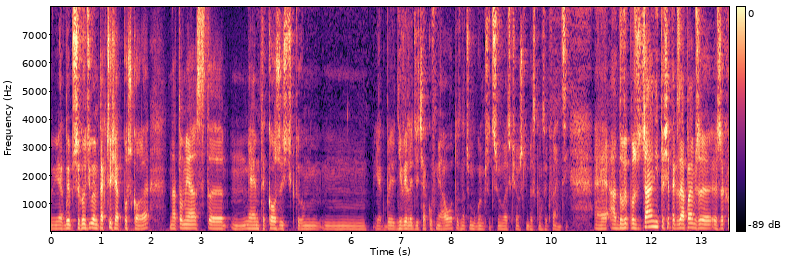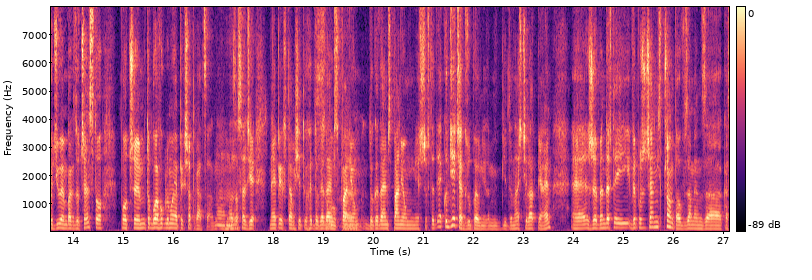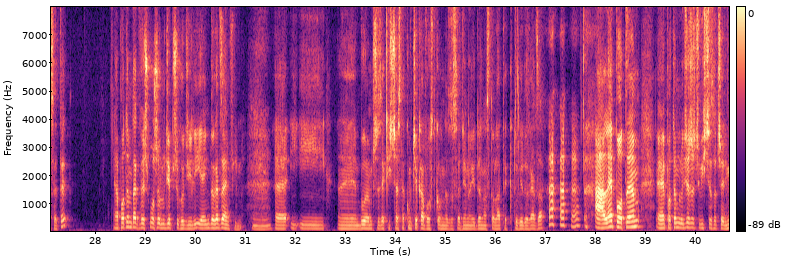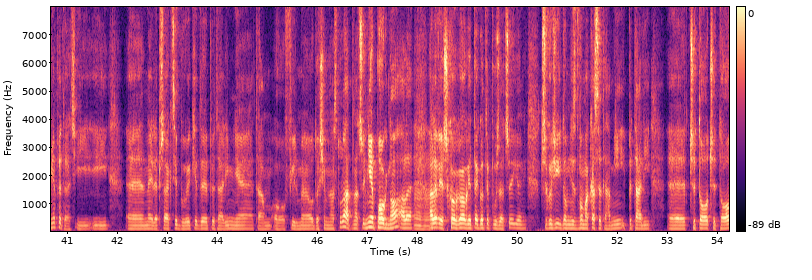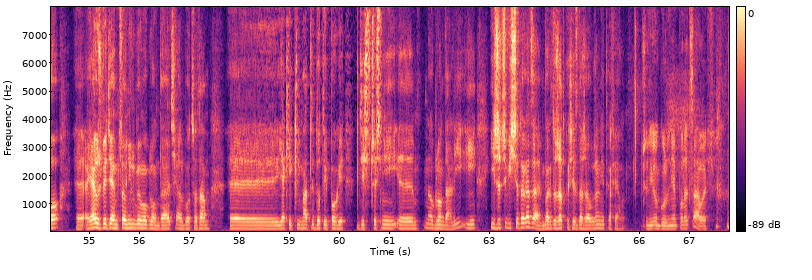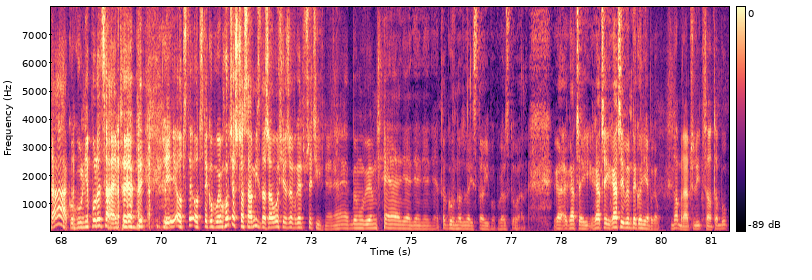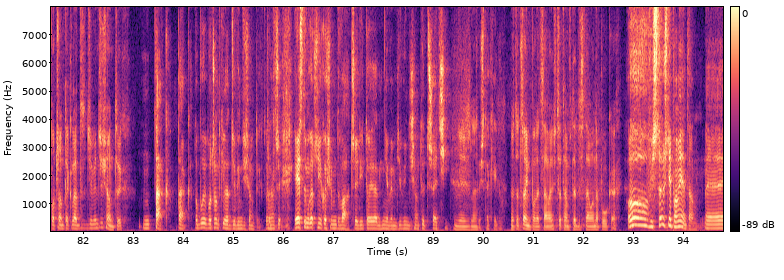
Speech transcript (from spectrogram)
jakby przychodziłem tak czy siak po szkole, natomiast e, miałem tę korzyść, którą jakby niewiele dzieciaków miało, to znaczy mogłem przytrzymywać książki bez konsekwencji. E, a do wypożyczalni to się tak załapałem, że, że chodziłem bardzo często, po czym to była w ogóle moja pierwsza praca. Na, Mhm. na zasadzie najpierw tam się trochę dogadałem z Super. panią, dogadałem z panią jeszcze wtedy, jako dzieciak zupełnie, tam 11 lat miałem, e, że będę w tej wypożyczalni sprzątał w zamian za kasety. A potem tak wyszło, że ludzie przychodzili i ja im doradzałem filmy. E, I, i y, byłem przez jakiś czas taką ciekawostką na zasadzie no 11-latek, który doradza. Ale potem, e, potem ludzie rzeczywiście zaczęli mnie pytać i, i e, najlepsze akcje były, kiedy pytali mnie tam o filmy od 18 lat. Znaczy nie porno, ale, Mhm. ale wiesz, horrory, tego typu rzeczy i oni przychodzili do mnie z dwoma kasetami i pytali czy to, czy to, a ja już wiedziałem, co oni lubią oglądać, albo co tam, jakie klimaty do tej pory gdzieś wcześniej e, oglądali i, i rzeczywiście doradzałem. Bardzo rzadko się zdarzało, że nie trafiałem. Czyli ogólnie polecałeś. Tak, ogólnie polecałem. To jakby e, od, te, od tego byłem, chociaż czasami zdarzało się, że wręcz przeciwnie. Nie? Jakby mówiłem, nie, nie, nie, nie, nie, to gówno tutaj stoi po prostu, ale ra, raczej, raczej, raczej bym tego nie brał. Dobra, czyli co? To był początek lat 90. Mm, Tak, tak. To były początki lat 90. To znaczy, ja jestem rocznik 8.2, czyli to nie wiem, 93, Nieźle. coś takiego. No to co im polecałeś? Co tam wtedy stało na półkach? O, wiesz co, już nie pamiętam.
